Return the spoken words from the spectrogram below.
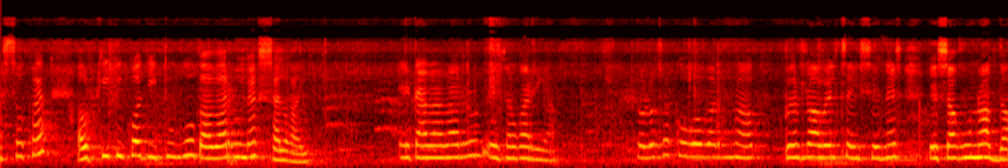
azokan aurkituko ditugu babarrunak salgai. Eta babarrun ezaugarria. Tolosako babarrunak perla beltza izenez ezaguna da.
